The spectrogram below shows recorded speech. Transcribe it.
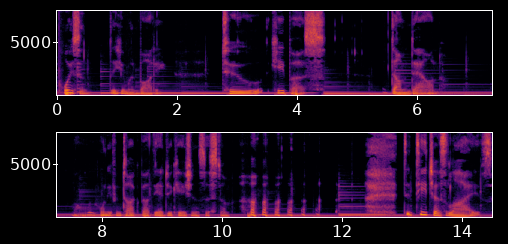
poison the human body to keep us dumbed down. We won't even talk about the education system. to teach us lies,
